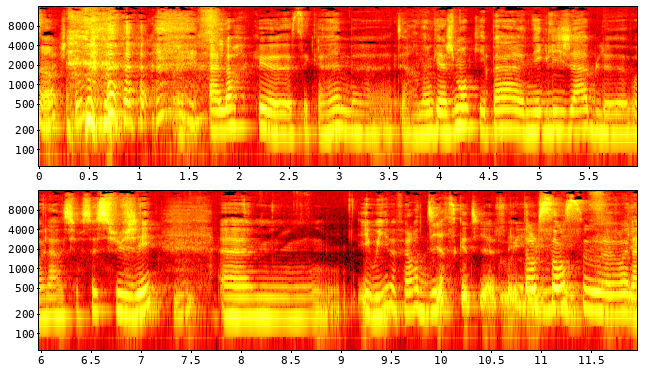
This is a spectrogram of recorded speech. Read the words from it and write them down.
hein, je trouve. ouais. Alors que c'est quand même euh, un engagement qui est pas négligeable, euh, voilà, sur ce sujet. Oui. Euh, et oui, il va falloir dire ce que tu as fait, oui, dans le sens où, voilà,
